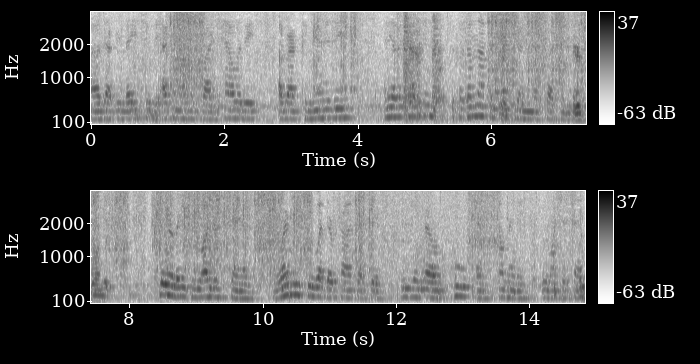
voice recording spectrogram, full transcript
uh, that relate to the economic vitality of our communities? Any other questions? Because I'm not gonna answer any more questions. Here's one. Clearly, to understand, when we see what their process is, we will know who and how many we want to send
